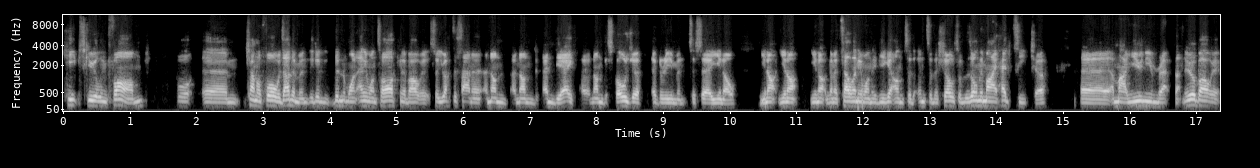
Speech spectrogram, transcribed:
keep school informed. But um, Channel Four was adamant they didn't didn't want anyone talking about it, so you have to sign a, a non a non NDA, a non disclosure agreement to say, you know, you're not you're not you're not going to tell anyone if you get onto the, into the show. So there's only my head teacher uh, and my union rep that knew about it.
